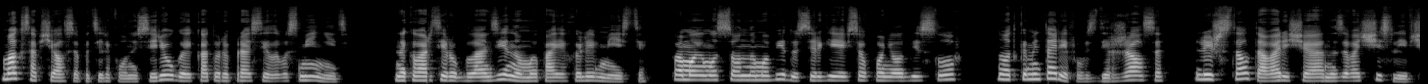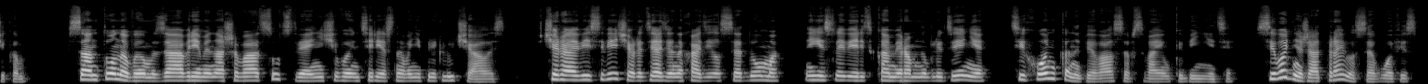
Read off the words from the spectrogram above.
Макс общался по телефону с Серегой, который просил его сменить. На квартиру к блондину мы поехали вместе. По моему сонному виду Сергей все понял без слов, но от комментариев воздержался, лишь стал товарища называть счастливчиком. С Антоновым за время нашего отсутствия ничего интересного не приключалось. Вчера весь вечер дядя находился дома, и, если верить камерам наблюдения, тихонько напивался в своем кабинете. Сегодня же отправился в офис.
